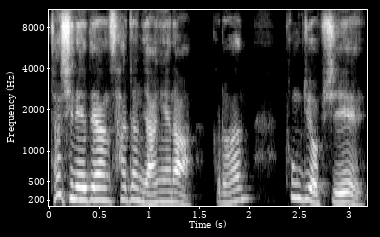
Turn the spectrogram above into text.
자신에 대한 사전 양해나 그러한 통지 없이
